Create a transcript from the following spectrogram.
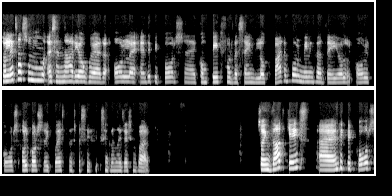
So let's assume a scenario where all uh, NDP cores uh, compete for the same lock variable, meaning that they all, all cores all cores request the specific synchronization variable. So in that case, uh, NDP cores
